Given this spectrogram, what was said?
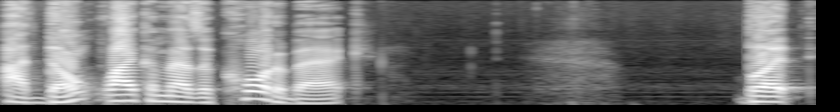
I don't like him as a quarterback. But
